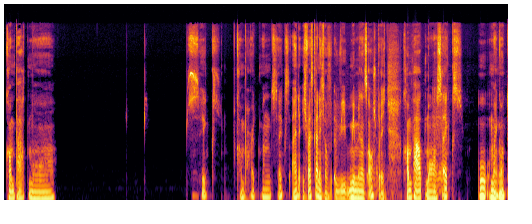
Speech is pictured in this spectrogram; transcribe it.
Compartment 6, Compartment 6, ich weiß gar nicht, wie, wie man das ausspricht. Compartment 6, oh, oh mein Gott.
